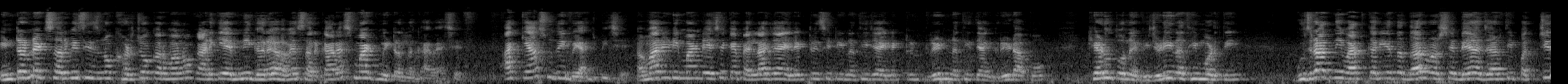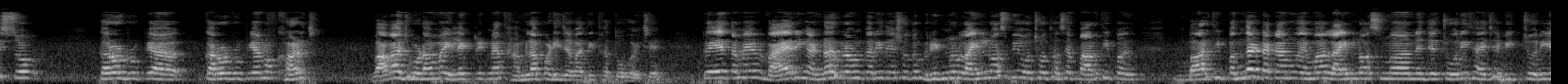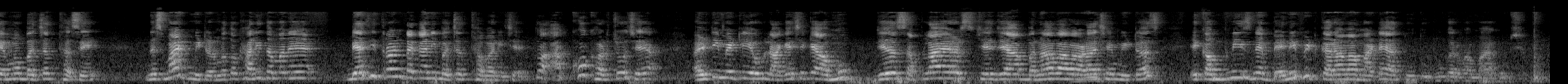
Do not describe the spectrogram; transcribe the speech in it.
ઇન્ટરનેટ સર્વિસીસનો ખર્ચો કરવાનો, કારણ કે એમની ઘરે હવે સરકારે સ્માર્ટ મીટર લગાવ્યા છે. આ ક્યાં સુધી વ્યાજબી છે? અમારી ડિમાન્ડ એ છે કે પહેલાં જ્યાં ઇલેક્ટ્રિસિટી નથી, જ્યાં ઇલેક્ટ્રિક ગ્રીડ નથી, ત્યાં ગ્રીડ આપો. ખેડૂતોને વીજળી નથી મળતી. ગુજરાતની વાત કરીએ તો દર વર્ષે બે હજારથી પચીસો કરોડ રૂપિયા, કરોડ રૂપિયાનો ખર્ચ વાવાઝોડામાં ઇલેક્ટ્રિકના થાંભલા પડી જવાથી થતો હોય છે. તો એ તમે વાયરિંગ અંડરગ્રાઉન્ડ કરી દેશો તો ગ્રીડનો લાઇન લોસ બી ઓછો થશે. બારથી બારથી પંદર ટકાનું એમાં લાઇન લોસમાં ને જે ચોરી થાય છે, વીજ ચોરી, એમાં બચત થશે. ને સ્માર્ટ મીટરમાં તો ખાલી તમને બેથી ત્રણ ટકાની બચત થવાની છે. તો આખો ખર્ચો છે. અલ્ટિમેટલી એવું લાગે છે કે અમુક જે સપ્લાયર્સ છે, જે આ બનાવવાવાળા છે મીટર્સ એ કંપનીઝને બેનિફિટ કરાવવા માટે આ તૂત ઊભું કરવામાં આવ્યું છે.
